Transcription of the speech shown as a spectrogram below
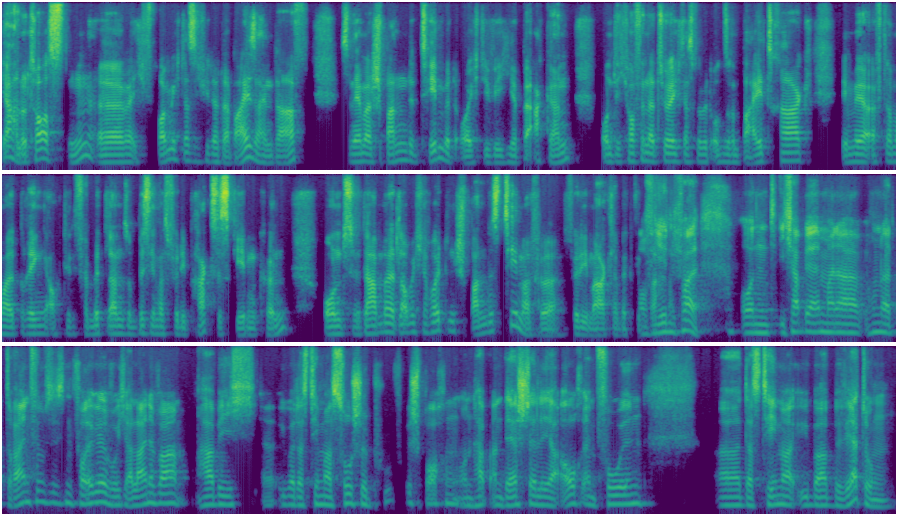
Ja, hallo Thorsten. Äh, ich freue mich, dass ich wieder dabei sein darf. Es sind ja immer spannende Themen mit euch, die wir hier beackern. Und ich hoffe natürlich, dass wir mit unserem Beitrag, den wir ja öfter mal bringen, auch den Vermittlern so ein bisschen was für die Praxis geben können. Und da haben wir, glaube ich, heute ein spannendes Thema für, für die Makler mitgebracht. Auf jeden Fall. Und ich habe ja in meiner 153. Folge, wo ich alleine war, habe ich äh, über das Thema Social Proof gesprochen und habe an der Stelle ja auch empfohlen, äh, das Thema über Bewertungen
